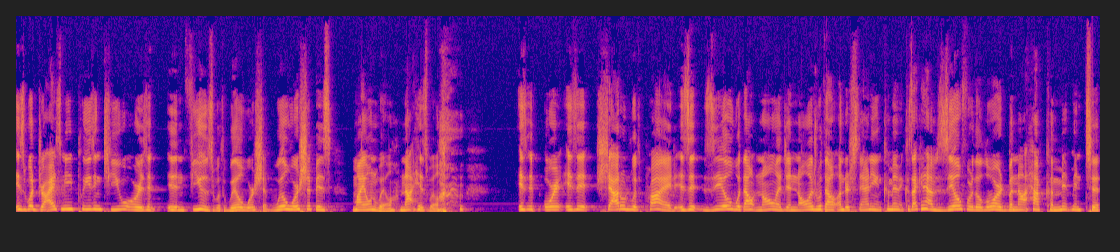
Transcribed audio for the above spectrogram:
is what drives me pleasing to you or is it infused with will worship will worship is my own will not his will Is it, or is it shadowed with pride? Is it zeal without knowledge and knowledge without understanding and commitment? Because I can have zeal for the Lord, but not have commitment to,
